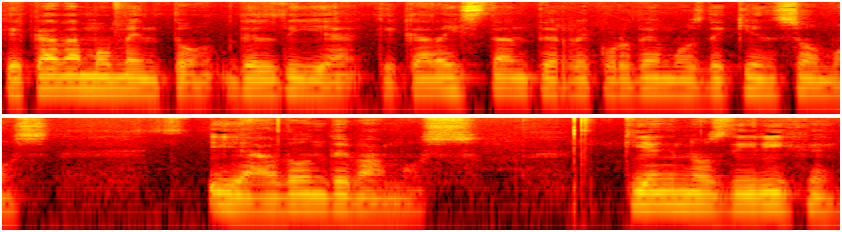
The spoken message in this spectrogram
que cada momento del día, que cada instante recordemos de quién somos y a dónde vamos, quién nos dirige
